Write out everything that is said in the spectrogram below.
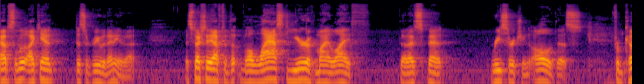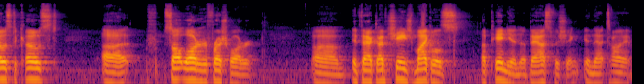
Absolutely, I can't disagree with any of that. Especially after the, the last year of my life that I've spent researching all of this, from coast to coast, uh, saltwater to freshwater. Um, in fact, I've changed Michael's opinion of bass fishing in that time.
